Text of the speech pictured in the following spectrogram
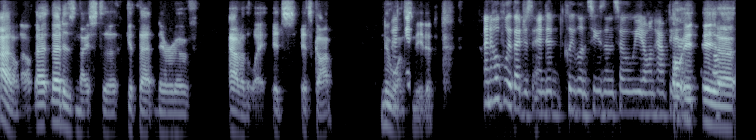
I don't know. That that is nice to get that narrative out of the way. It's it's gone. New And- ones needed. and hopefully that just ended Cleveland season, so we don't have to. Oh, it it uh,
